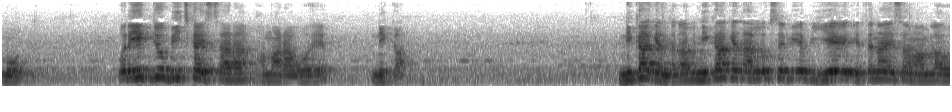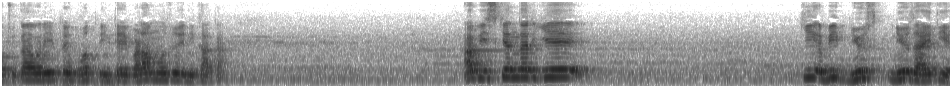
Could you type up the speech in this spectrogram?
मौत। और एक जो बीच का हिस्सा रहा, हमारा वो है निकाह। निकाह के अंदर, अब निकाह के ताल्लुक से भी अब ये इतना ऐसा मामला हो चुका है और ये तो बहुत इंतहाई बड़ा मौजू है निकाह का। अब इसके अंदर ये कि अभी न्यूज़ न्यूज़ आई थी,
